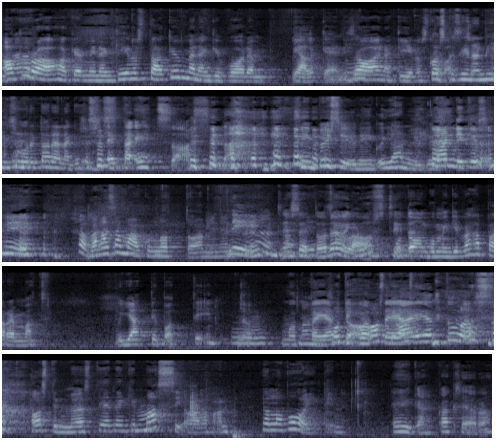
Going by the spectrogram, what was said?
apurahan hakeminen kiinnostaa kymmenenkin vuoden jälkeen, niin se on aina kiinnostavaa. Koska siinä on niin suuri todennäköisyys, että et saa sitä. Siinä pysyy niinku jännitys. jännitys, niin. Se on vähän sama kuin lottoaminen. Niin, No, no se- se, se todella on on, sitä. mutta on kumminkin vähän paremmat kuin jättipottiin. No, Mm. mutta No. jättipotteja Mutta- ei ole tulossa. Ostin myös tietenkin massiarvan, jolla voitin. Eikä, kaksi euroa.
